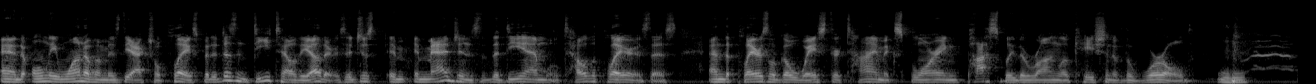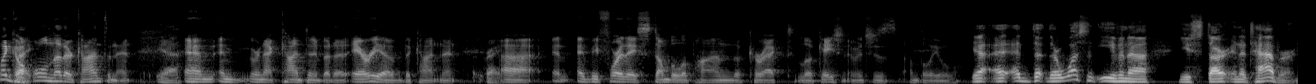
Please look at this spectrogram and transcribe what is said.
And only one of them is the actual place, but it doesn't detail the others. It just Im- imagines that the DM will tell the players this, and the players will go waste their time exploring possibly the wrong location of the world. like a whole nother continent Yeah. and and or not continent, but an area of the continent, Right. Uh, and, and before they stumble upon the correct location, which is unbelievable. Yeah, and- th- there wasn't even a you start in a tavern.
